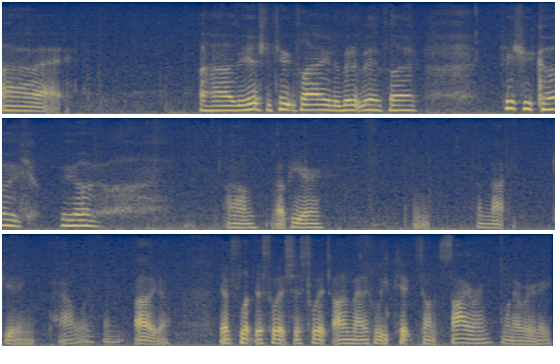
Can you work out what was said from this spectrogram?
Alright. I have the Institute flag the Minuteman flag. Just because, you know, um, up here, I'm not getting power from, oh yeah. You have to flip this switch, this switch automatically kicks on a siren whenever the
